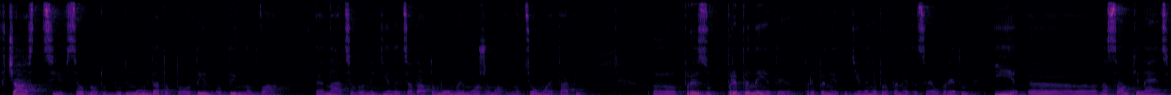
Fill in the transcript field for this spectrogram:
в частці все одно тут буде 0, да, тобто 1, 1 на 2 е, націло не ділиться, да, тому ми можемо на цьому етапі е, припинити, припинити ділення, припинити цей алгоритм і е, на сам кінець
